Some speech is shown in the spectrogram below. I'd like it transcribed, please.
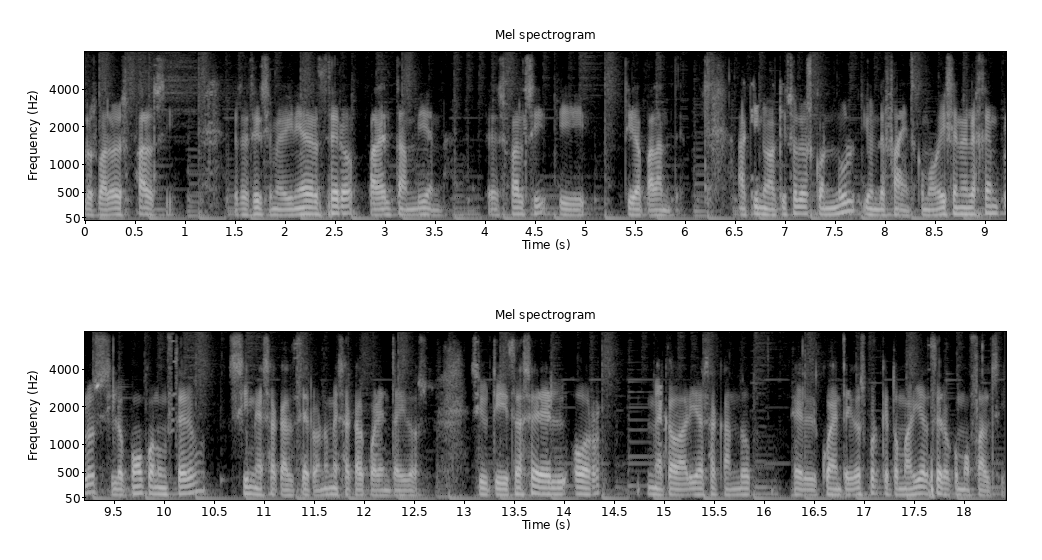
los valores falsi. Es decir, si me viniera el 0, para él también es falsi y tira para adelante. Aquí no, aquí solo es con null y undefined. Como veis en el ejemplo, si lo pongo con un 0, sí me saca el 0, no me saca el 42. Si utilizase el OR, me acabaría sacando el 42 porque tomaría el 0 como falsi.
